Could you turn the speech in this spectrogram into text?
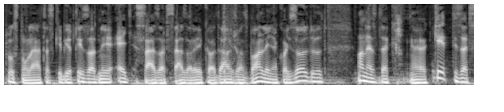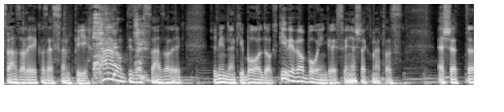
plusz nullát ez kibírt izzadni, egy század százaléka a Dow Jones-ban, lényeg, hogy zöldült, a Nasdaq eh, két tized százalék, az S&P három tized százalék, és hogy mindenki boldog, kivéve a Boeing részvényesek, mert az esett eh,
